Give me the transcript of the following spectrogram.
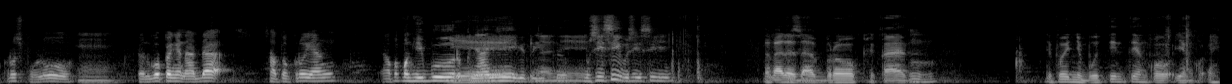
kru 10. hmm. Dan gue pengen ada satu kru yang apa penghibur, Iya, penyanyi gitu-gitu. penyanyi. Musisi, musisi. Kan ada Dabrok ya kan. Mm. Dia pun nyebutin tuh yang kok yang kok eh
